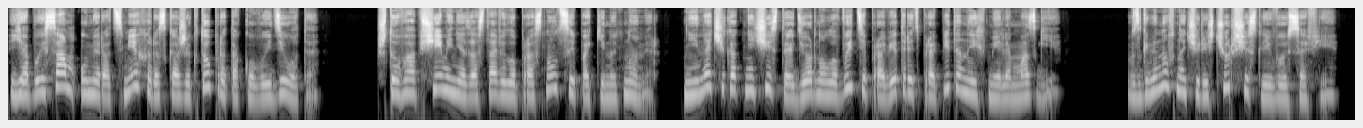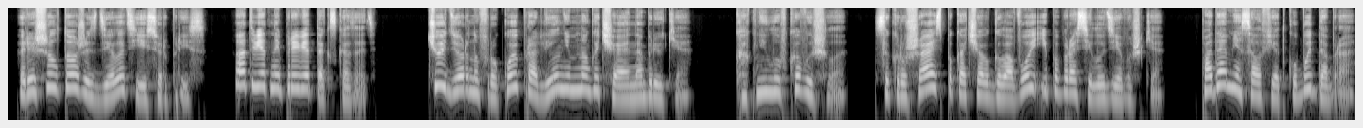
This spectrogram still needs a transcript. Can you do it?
я бы и сам умер от смеха, расскажи, кто про такого идиота. Что вообще меня заставило проснуться и покинуть номер. Не иначе как нечистая дернула выйти проветрить пропитанные хмелем мозги. Взглянув на чересчур счастливую Софи, решил тоже сделать ей сюрприз. Ответный привет, так сказать. Чуть дернув рукой, пролил немного чая на брюки. Как неловко вышло. Сокрушаясь, покачал головой и попросил у девушки. «Подай мне салфетку, будь добра».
